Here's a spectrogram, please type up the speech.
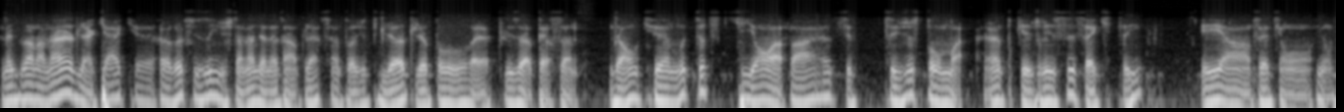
Le gouvernement de la CAQ euh, a refusé justement de mettre en place un projet pilote là, pour plusieurs personnes. Donc, euh, moi, tout ce qu'ils ont à faire, c'est juste pour moi, hein, pour que je réussisse à quitter. Et en fait, ils ont, ils ont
